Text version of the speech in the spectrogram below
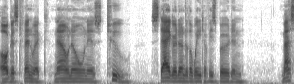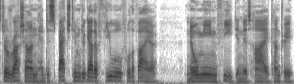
August Fenwick, now known as Two, staggered under the weight of his burden. Master Rashan had dispatched him to gather fuel for the fire, no mean feat in this high country,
